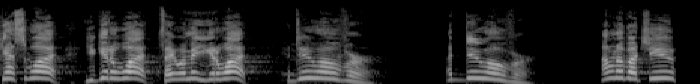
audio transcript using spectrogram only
guess what? You get a what? Say it with me. You get a what? A do over. A do over. I don't know about you,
